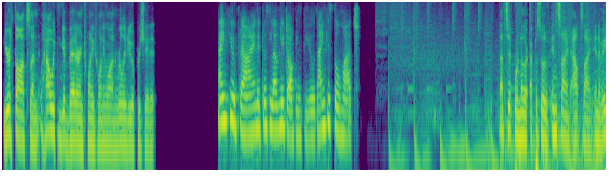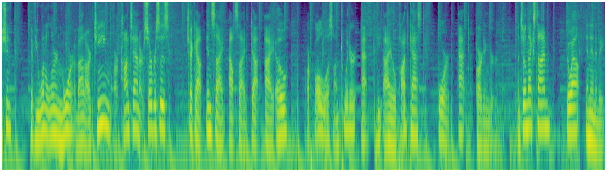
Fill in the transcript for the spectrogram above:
your thoughts on how we can get better in 2021. Really do appreciate it. Thank you, Brian. It was lovely talking to you. Thank you so much. That's it for another episode of Inside Outside Innovation. If you want to learn more about our team, our content, our services, check out insideoutside.io or follow us on Twitter at the IO Podcast or at Ardinger. Until next time, go out and innovate.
